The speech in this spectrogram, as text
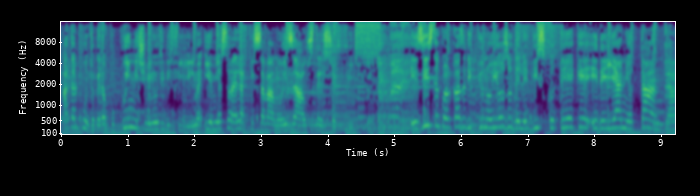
a tal punto che dopo 15 minuti di film io e mia sorella fissavamo esauste il soffitto. Esiste qualcosa di più noioso delle discoteche e degli anni Ottanta?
